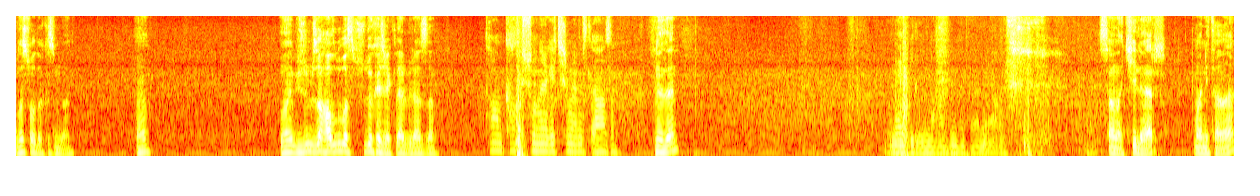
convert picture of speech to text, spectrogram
Bu nasıl oda kızım lan? Ha? Ulan yüzümüze havlu basıp su dökecekler birazdan. Tamam kalk şunları geçirmemiz lazım. Neden? Ne bileyim abi neden ya. Üf. Sana kiler, manitana.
